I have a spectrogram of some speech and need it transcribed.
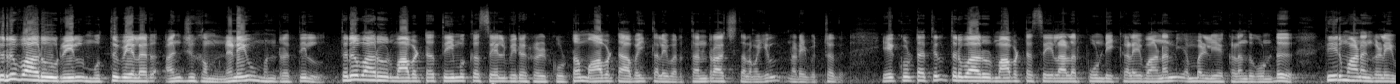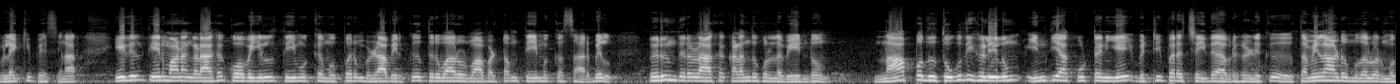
திருவாரூரில் முத்துவேலர் அஞ்சுகம் நினைவு மன்றத்தில் திருவாரூர் மாவட்ட திமுக செயல் வீரர்கள் கூட்டம் மாவட்ட அவைத்தலைவர் தன்ராஜ் தலைமையில் நடைபெற்றது. இக்கூட்டத்தில் திருவாரூர் மாவட்ட செயலாளர் பூண்டி கலைவாணன் எம்எல்ஏ கலந்து கொண்டு தீர்மானங்களை விளக்கி பேசினார். இதில் தீர்மானங்களாக கோவையில் திமுக முப்பெரும் விழாவிற்கு திருவாரூர் மாவட்டம் திமுக சார்பில் பெருந்திரளாக கலந்து கொள்ள வேண்டும். நாற்பது தொகுதிகளிலும் இந்தியா கூட்டணியை வெற்றி பெறச் செய்த அவர்களுக்கு தமிழ்நாடு முதல்வர் மு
